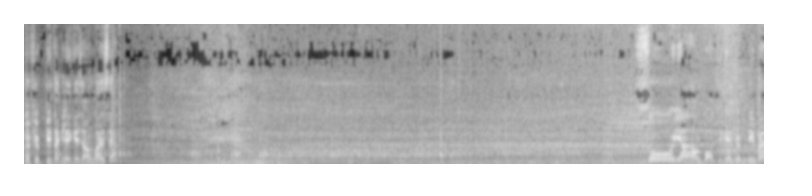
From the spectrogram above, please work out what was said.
मैं 50 तक लेके जाऊँगा इसे। सो so, यहाँ हम पहुँच चुके हैं 50 पे।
